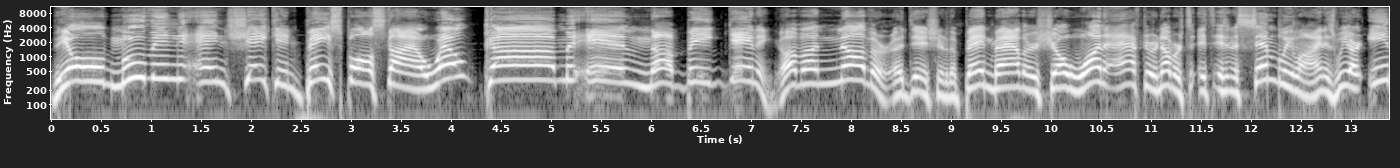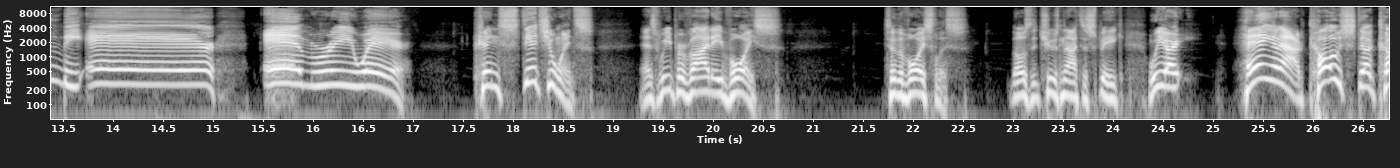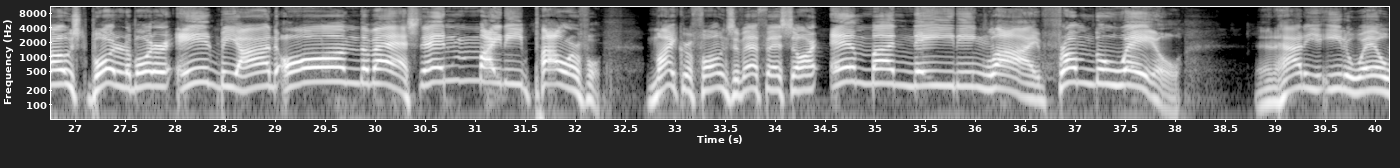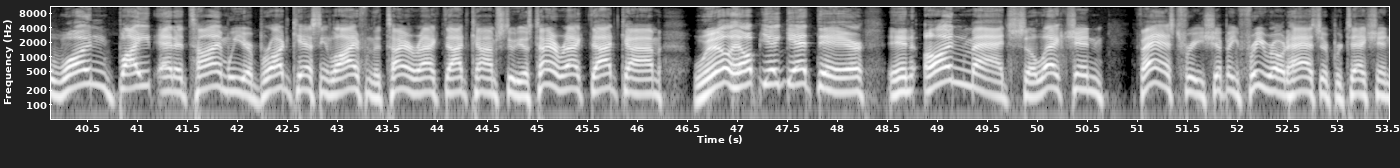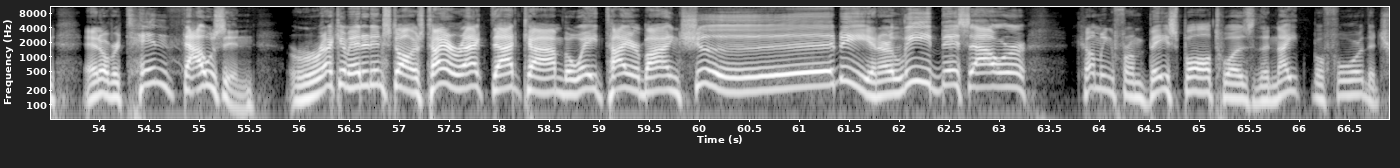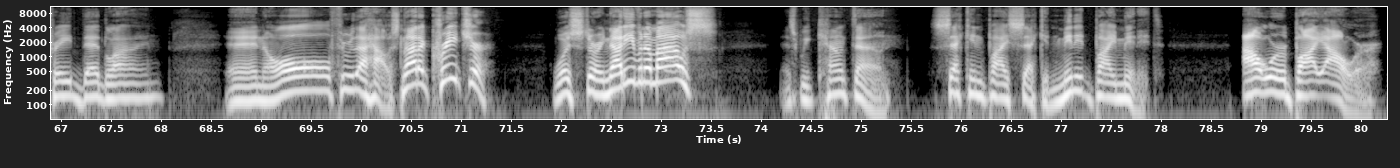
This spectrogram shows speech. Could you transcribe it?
The old moving and shaking baseball style. Welcome in the beginning of another edition of the Ben Maller Show, one after another. It's, it's, an assembly line as we are in the air everywhere. Constituents, as we provide a voice to the voiceless, those that choose not to speak. We are hanging out coast to coast, border to border, and beyond on the vast and mighty powerful microphones of FSR emanating live from the whale. And how do you eat a whale? One bite at a time. We are broadcasting live from the TireRack.com studios. TireRack.com will help you get there. An unmatched selection fast free shipping, free road hazard protection, and over 10,000 recommended installers. TireRack.com, the way tire buying should be. And our lead this hour coming from baseball, twas the night before the trade deadline, and all through the house. Not a creature was stirring, not even a mouse, as we count down second by second, minute by minute, hour by hour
